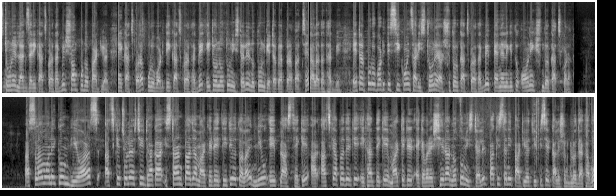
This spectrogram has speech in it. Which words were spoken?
স্টোনের লাক্সারি কাজ করা থাকবে। সম্পূর্ণ পার্টিয়ার কাজ করা, পুরো বডিতেই কাজ করা থাকবে। এটাও নতুন স্টাইলে নতুন গেট আপনারা পাচ্ছেন। আলাদা থাকবে। এটার পুরো বডিতে সিকোয়েন্স আর স্টোনের আর সুতোর কাজ করা থাকবে। প্যানেলে কিন্তু অনেক সুন্দর কাজ করা। আসসালামু আলাইকুম ভিউয়ার্স, আজকে চলে আসছি ঢাকা স্টান প্লাজা মার্কেটের তৃতীয় তলায় নিউ এ প্লাস থেকে। আর আজকে আপনাদেরকে এখান থেকে মার্কেটের একেবারে সেরা নতুন স্টাইলের পাকিস্তানি পাটিয়া থ্রি পিসের কালেকশনগুলো দেখাবো।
